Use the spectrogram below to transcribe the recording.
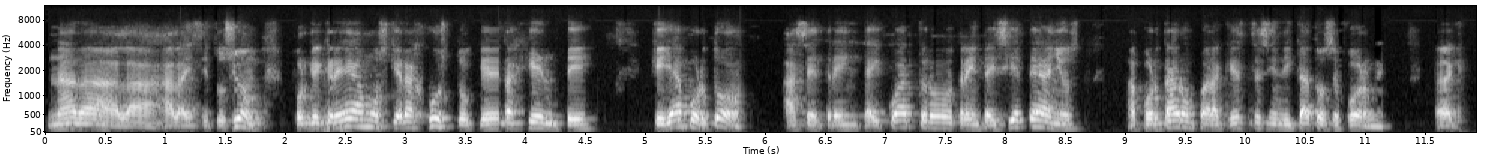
nada a la, institución, porque creíamos que era justo que esta gente que ya aportó hace 34, 37 años, aportaron para que este sindicato se forme, para que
